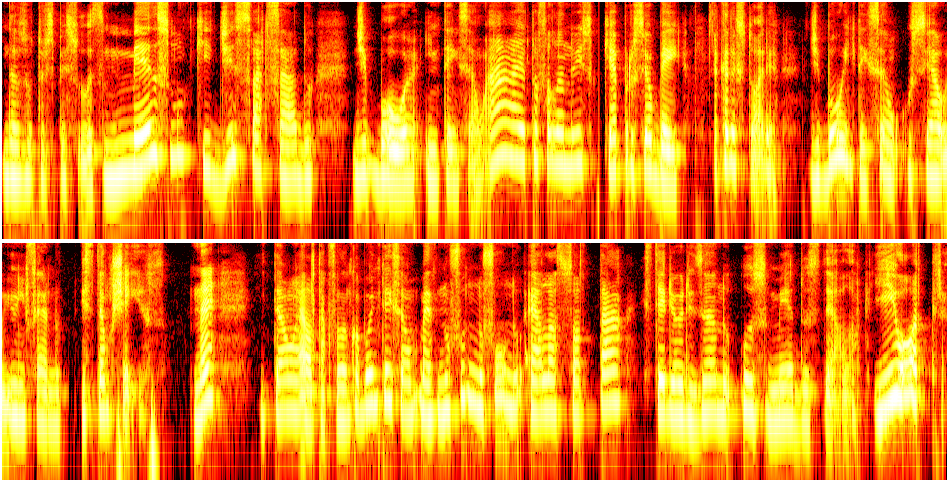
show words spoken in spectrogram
das outras pessoas, mesmo que disfarçado de boa intenção. Ah, eu estou falando isso que é para o seu bem. Aquela história, de boa intenção, o céu e o inferno estão cheios, né? Então ela está falando com a boa intenção, mas no fundo, no fundo, ela só está exteriorizando os medos dela. E outra,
